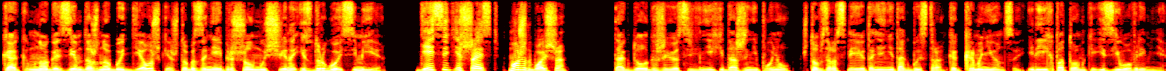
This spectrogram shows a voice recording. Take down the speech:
Как много зим должно быть девушке, чтобы за ней пришел мужчина из другой семьи? Десять и шесть, может больше. Так долго живет среди них и даже не понял, что взрослеют они не так быстро, как кроманьонцы или их потомки из его времени.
